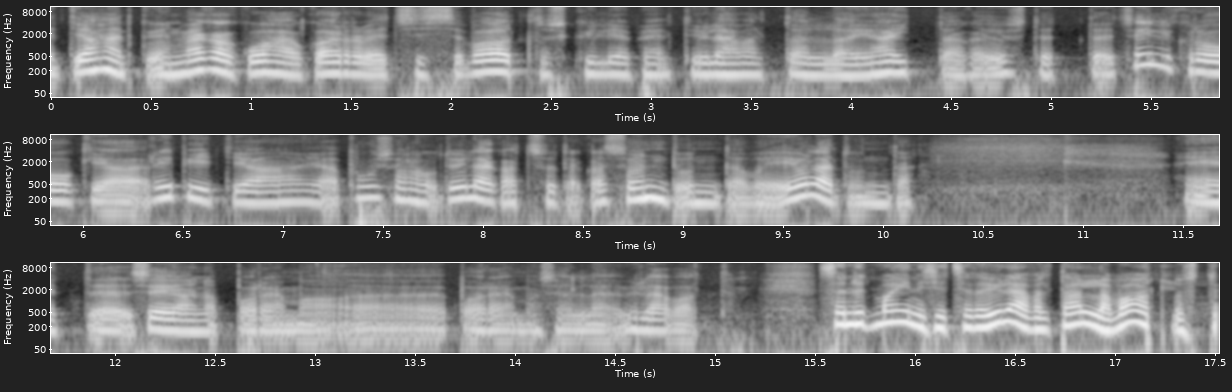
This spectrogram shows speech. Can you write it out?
et jah, et kui on väga kohev karv, et siis see vaatlus külje pealt ja ülevalt alla ei aita, aga just, et, et selgroog ja ribid ja, ja puusalud üle katsuda, kas on tunda või ei ole tunda et äh, see annab parema, äh, parema selle ülevaate. sa nüüd mainisid seda ülevalt alla vaatlust,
